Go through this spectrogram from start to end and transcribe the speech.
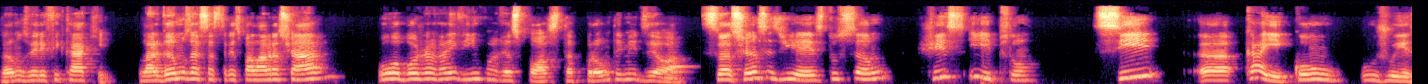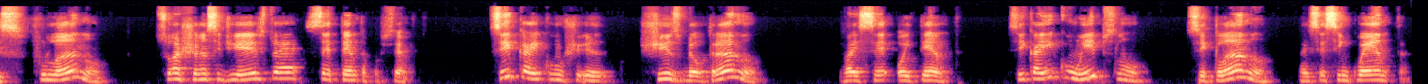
Vamos verificar aqui. Largamos essas três palavras-chave, o robô já vai vir com a resposta pronta e me dizer, ó, suas chances de êxito são X e Y. Se uh, cair com o juiz fulano, sua chance de êxito é 70%. Se cair com X, X Beltrano, vai ser 80%. Se cair com Y Ciclano, vai ser 50%.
